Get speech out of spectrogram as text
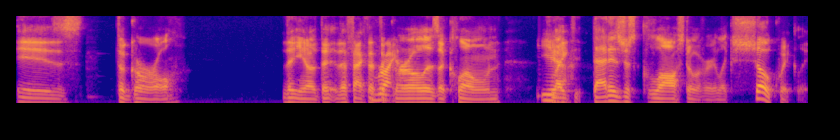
is the girl the you know the the fact that Right. the girl is a clone yeah. like that is just glossed over like so quickly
